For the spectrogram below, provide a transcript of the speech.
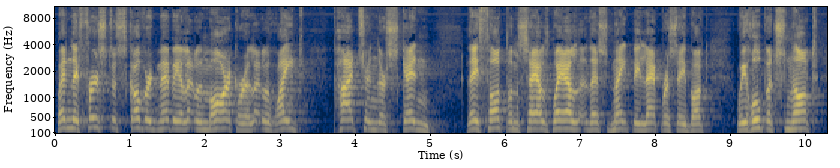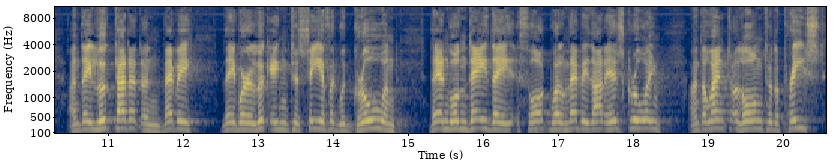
when they first discovered maybe a little mark or a little white patch in their skin, they thought themselves, well, this might be leprosy, but we hope it's not. And they looked at it and maybe they were looking to see if it would grow. And then one day they thought, well, maybe that is growing. And they went along to the priest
